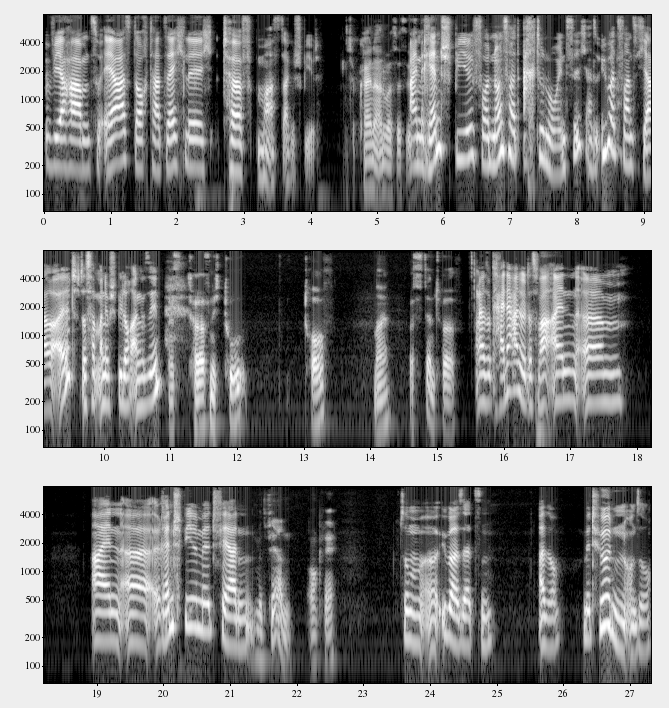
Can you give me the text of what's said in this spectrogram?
wir haben zuerst doch tatsächlich Turf Master gespielt. Ich habe keine Ahnung, was das ist. Ein Rennspiel von 1998, also über 20 Jahre alt. Das hat man im Spiel auch angesehen. ist Turf nicht Tur Torf? Nein. Was ist denn Turf? Also keine Ahnung, das war ein, ähm, ein äh, Rennspiel mit Pferden Mit Pferden. Okay. zum äh, Übersetzen. Also mit Hürden und so.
